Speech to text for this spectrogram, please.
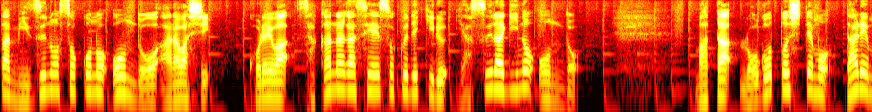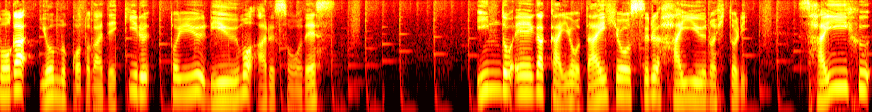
た水の底の温度を表しこれは魚が生息できる安らぎの温度。またロゴとしても誰もが読むことができるという理由もあるそうです。インド映画界を代表する俳優の一人サイーフ・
